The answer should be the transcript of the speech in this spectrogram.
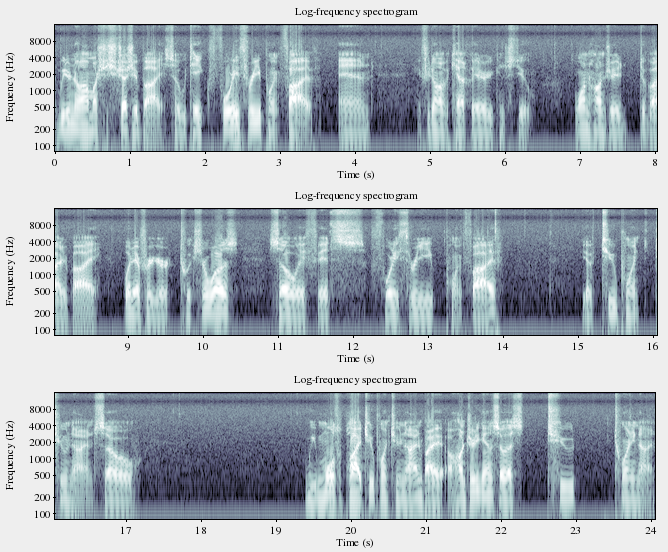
we don't know how much to stretch it by. So we take 43.5, and if you don't have a calculator, you can just do 100 divided by whatever your Twixtor was. So if it's 43.5, you have 2.29. So we multiply 2.29 by 100 again, so that's 229.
